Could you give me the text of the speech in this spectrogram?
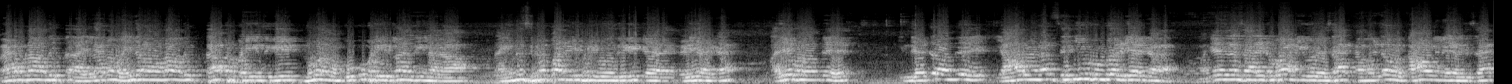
மேடம்லாம் வந்து எல்லாருமே எல்லாரும் வந்து பேப்பர் படிக்கிறதுக்கு நூலகம் புக்கு படிக்கிறதுலாம் இருந்தீங்களாக்கா நான் இன்னும் சிறப்பா ரெடி பண்ணி கொடுக்கறதுக்கு ரெடியா இருக்கேன். அதே போல வந்து இந்த இடத்துல வந்து யார் வேணாலும் செஞ்சு கொடுக்க ரெடியா இருக்காங்க. மகேந்திரன் சார் போய் அன்னைக்கு ஒரு சார் நம்ம கிட்ட ஒரு காவல் நிலையம் இருக்கு சார்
